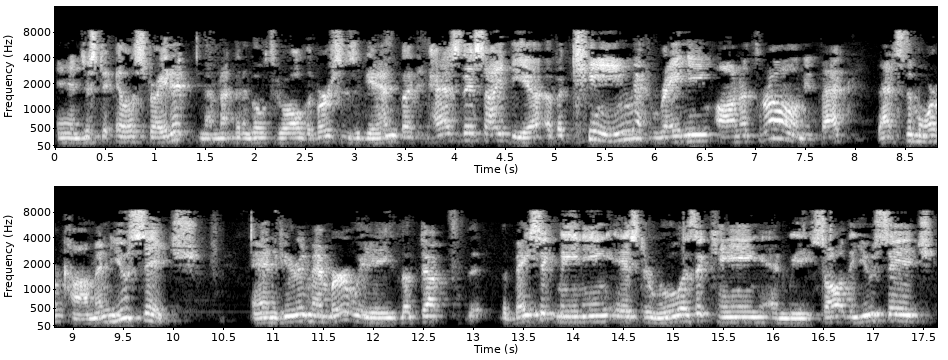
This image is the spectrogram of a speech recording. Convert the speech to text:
and just to illustrate it, and I'm not going to go through all the verses again, but it has this idea of a king reigning on a throne. In fact, that's the more common usage. And if you remember, we looked up the, the basic meaning is to rule as a king, and we saw the usage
